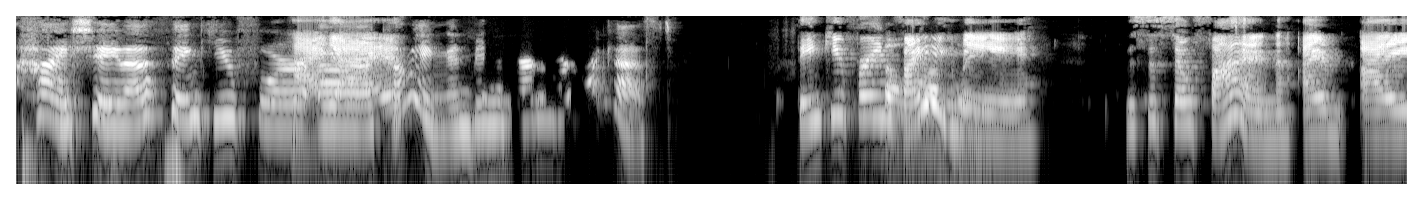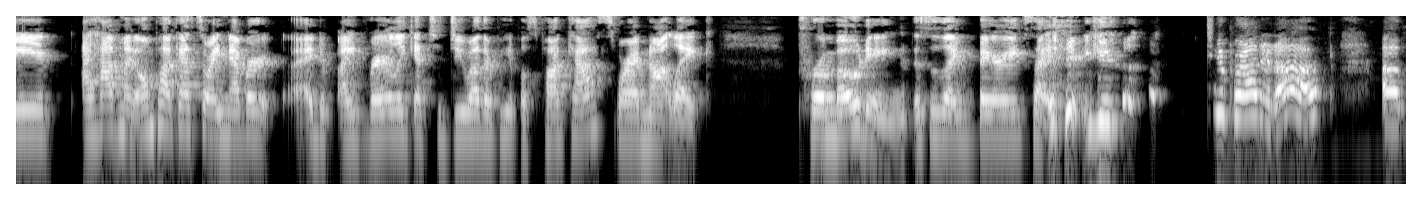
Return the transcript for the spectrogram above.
hi Shayna. Thank you for Hi, uh, coming and being a part of our podcast. Thank you for inviting lovely. me. This is so fun. I I I have my own podcast, so I never I, I rarely get to do other people's podcasts where I'm not like promoting. This is like very exciting. you brought it up um,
